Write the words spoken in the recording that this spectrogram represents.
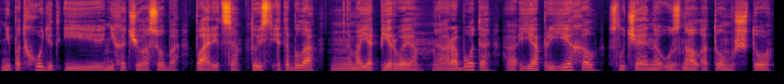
не подходит и не хочу особо париться. То есть это была моя первая работа. Я приехал, случайно узнал о том, что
